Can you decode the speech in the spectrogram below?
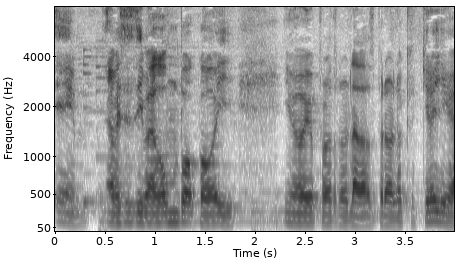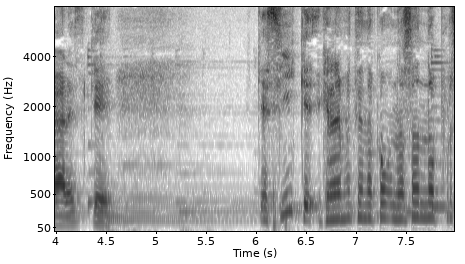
eh, a veces divago un poco y, me voy por otros lados, pero a lo que quiero llegar es que que sí, que, realmente no, no, son, no, por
